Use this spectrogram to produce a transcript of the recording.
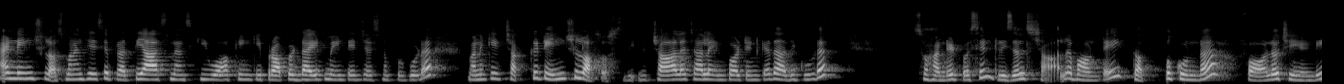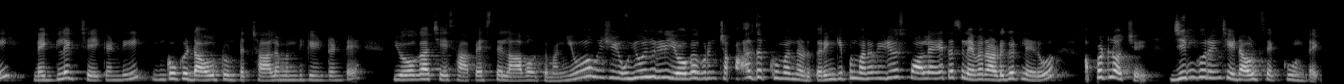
అండ్ ఇంచ్ లాస్ మనం చేసే ప్రతి ఆసనాస్కి వాకింగ్కి ప్రాపర్ డైట్ మెయింటైన్ చేసినప్పుడు కూడా మనకి చక్కటి ఇంచ్ లాస్ వస్తుంది. చాలా చాలా ఇంపార్టెంట్ కదా అది కూడా. సో హండ్రెడ్ పర్సెంట్ రిజల్ట్స్ చాలా బాగుంటాయి. తప్పకుండా ఫాలో చేయండి. నెగ్లెక్ట్ చేయకండి. ఇంకొక డౌట్ ఉంటుంది. చాలామందికి ఏంటంటే యోగా చేసి ఆపేస్తే లావ్ అవుతామని యోగా యూజువల్లీ యోగా గురించి చాలా తక్కువ మంది అడుగుతారు. ఇంక ఇప్పుడు మన వీడియోస్ ఫాలో అయితే అసలు ఎవరు అడగట్లేరు. అప్పట్లో వచ్చాయి జిమ్ గురించి డౌట్స్ ఎక్కువ ఉంటాయి.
